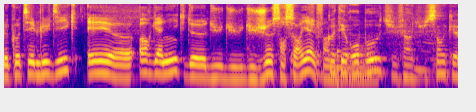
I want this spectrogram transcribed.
le côté ludique et euh, organique de, du, du, du jeu sensoriel. Sur le côté robot, tu, enfin, tu sens que.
